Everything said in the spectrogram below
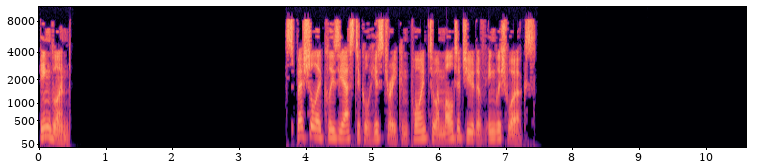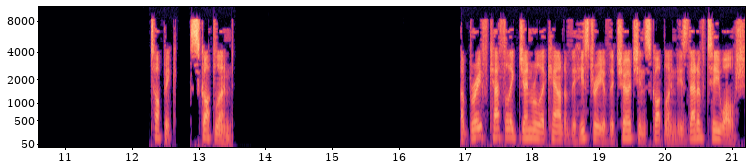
England Special ecclesiastical history can point to a multitude of English works. Scotland. A brief Catholic general account of the history of the Church in Scotland is that of T. Walsh,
